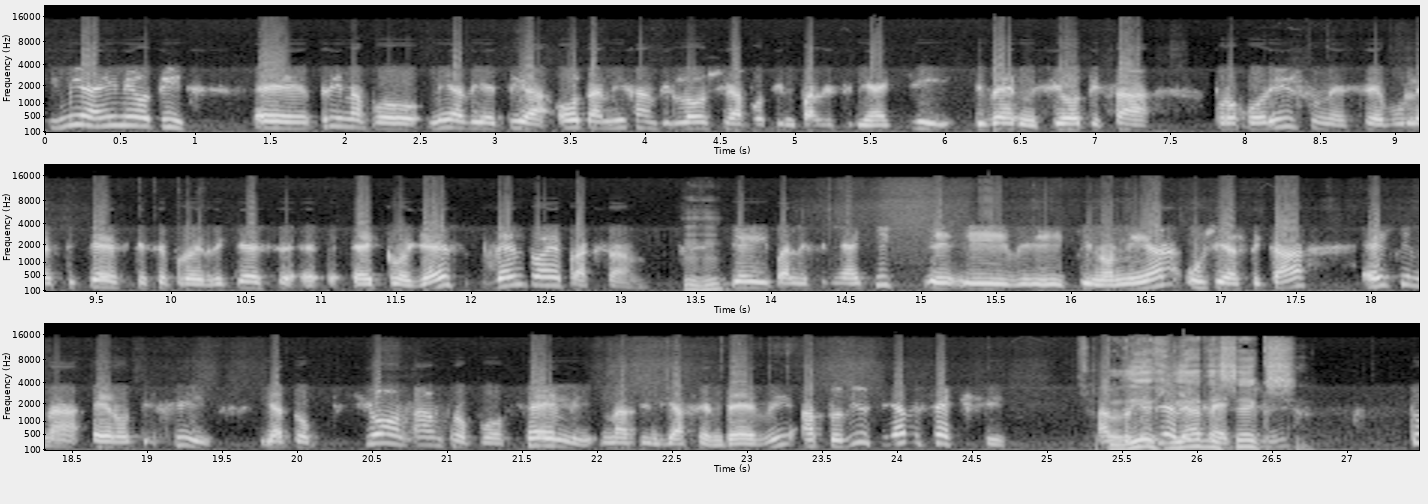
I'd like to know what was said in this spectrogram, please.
Η μία είναι ότι ε, πριν από μία διετία όταν είχαν δηλώσει από την Παλαιστινιακή κυβέρνηση ότι θα προχωρήσουν σε βουλευτικές και σε προεδρικές ε, ε, εκλογές δεν το έπραξαν. Και η Παλαιστινιακή ε, η, κοινωνία ουσιαστικά έχει να ερωτηθεί για το ποιον άνθρωπο θέλει να την διαφεντεύει από το 2006. Το 2006. Το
